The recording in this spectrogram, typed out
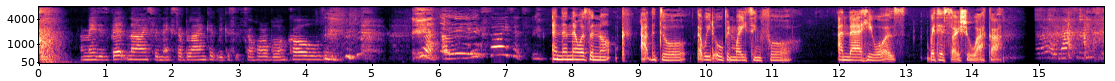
I made his bed nice with an extra blanket because it's so horrible and cold. And yeah, I'm really excited. And then there was the knock at the door that we'd all been waiting for. And there he was with his social worker. Oh, nice to meet you.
